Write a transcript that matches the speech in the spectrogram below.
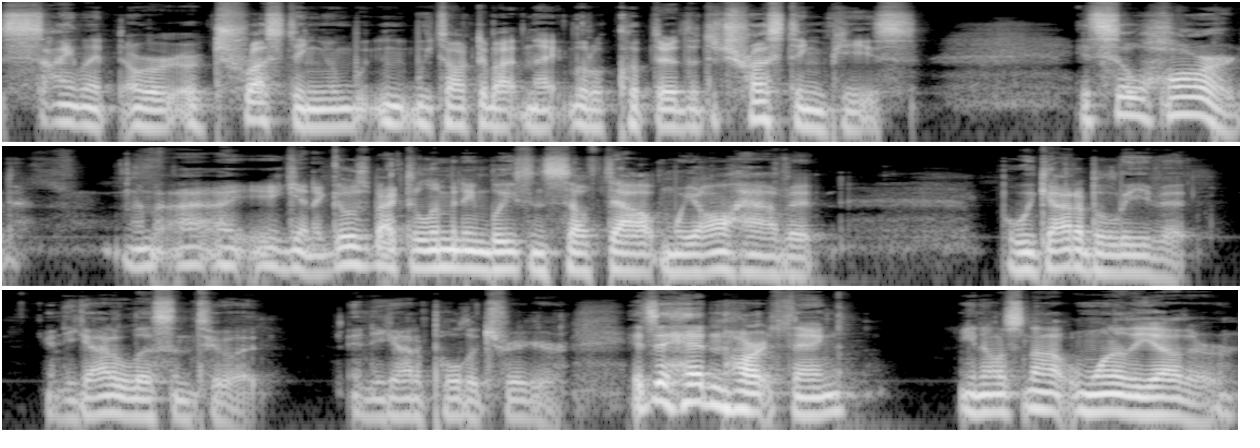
silent or, or trusting. We, talked about in that little clip there, the, the trusting piece. It's so hard. And I, again, it goes back to limiting beliefs and self doubt, and we all have it. But we got to believe it and you got to listen to it and you got to pull the trigger. It's a head and heart thing. You know, it's not one or the other.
